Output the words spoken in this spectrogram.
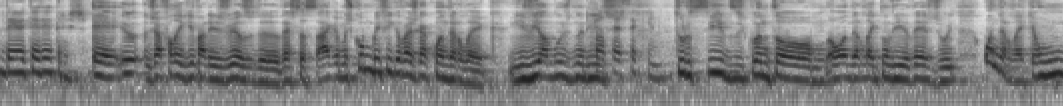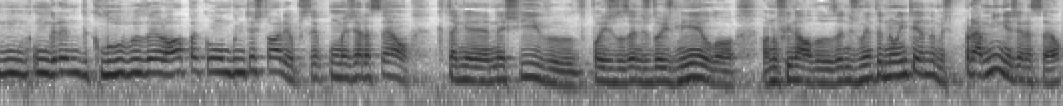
de 83. É, eu já falei aqui várias vezes de, desta saga, mas como o Benfica vai jogar com o Anderlecht e vi alguns narizes torcidos quanto ao, ao Anderlecht no dia 10 de julho, o Anderlecht é um, um grande clube da Europa com muita história. Eu percebo que uma geração que tenha nascido depois dos anos 2000 ou, ou no final dos anos 90 não entenda, mas para a minha geração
